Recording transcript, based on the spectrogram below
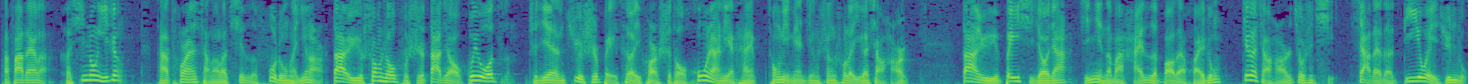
他发呆了，可心中一怔，他突然想到了妻子腹中的婴儿。大禹双手抚石，大叫：“归我子！”只见巨石北侧一块石头轰然裂开，从里面竟生出了一个小孩。大禹悲喜交加，紧紧地把孩子抱在怀中。这个小孩就是启，夏代的第一位君主。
